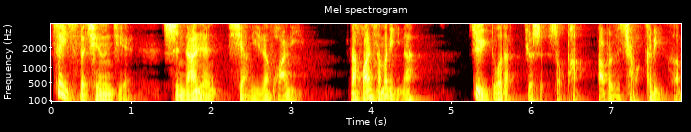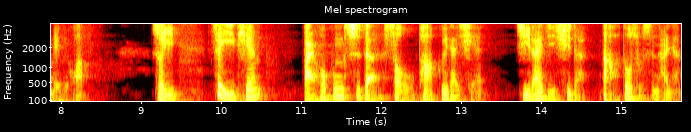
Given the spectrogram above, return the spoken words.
这一次的情人节是男人向女人还礼，那还什么礼呢？最多的就是手帕。而不是巧克力和玫瑰花，所以这一天，百货公司的手帕柜台前挤来挤去的大多数是男人。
